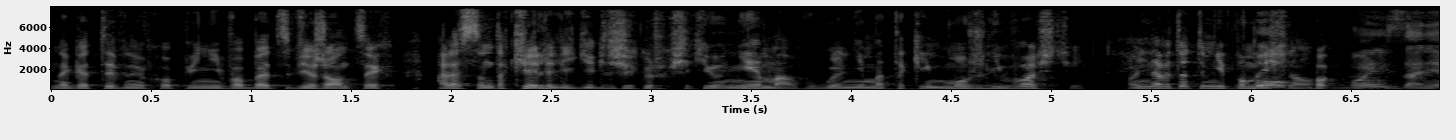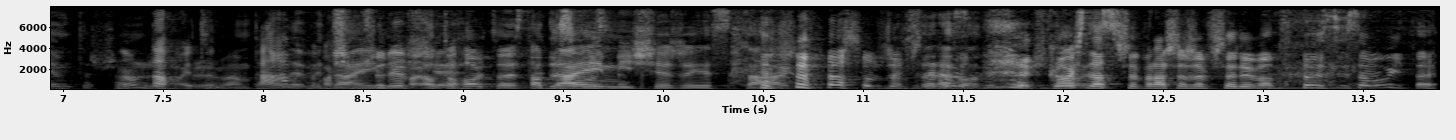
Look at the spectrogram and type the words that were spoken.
negatywnych opinii wobec wierzących, ale są takie religie, gdzie czegoś takiego nie ma, w ogóle nie ma takiej możliwości. Oni nawet o tym nie pomyślą. Bo, moim zdaniem też No przepraszam, dawaj, to- przerywam, dawaj, ale właśnie wydaje mi przerywaj, się, o to chodzi, to jest ta wydaje dyskusja. mi się, że jest tak. Przepraszam, że przerywa. Gość nas przeprasza, że przerywa, to jest niesamowite.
